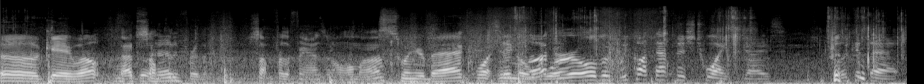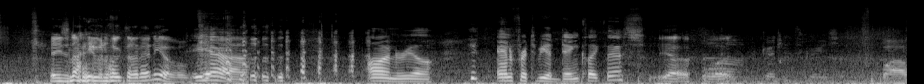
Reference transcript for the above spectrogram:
Okay, well, That's go something ahead. for the something for the fans at home, huh? Swing her back. What Take in the look. world? We caught that fish twice, guys. Look at that. He's not even hooked on any of them. Yeah. Unreal. And for it to be a dink like this? Yeah. What? Oh, goodness gracious. Wow.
